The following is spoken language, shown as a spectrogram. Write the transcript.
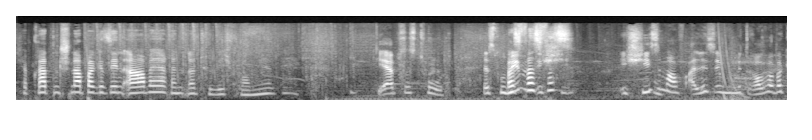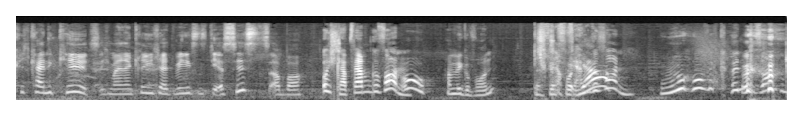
Ich habe gerade einen Schnapper gesehen, aber er rennt natürlich vor mir weg. Die Erbse ist tot. Das Problem was, ist, ich, was? ich schieße mal auf alles irgendwie mit drauf, aber kriege keine Kills. Ich meine, dann kriege ich halt wenigstens die Assists, aber... Oh, ich glaube, wir haben gewonnen. Oh, haben wir gewonnen? ich wär glaube, wir haben ja. gewonnen. Wuhu, wir können Sachen.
